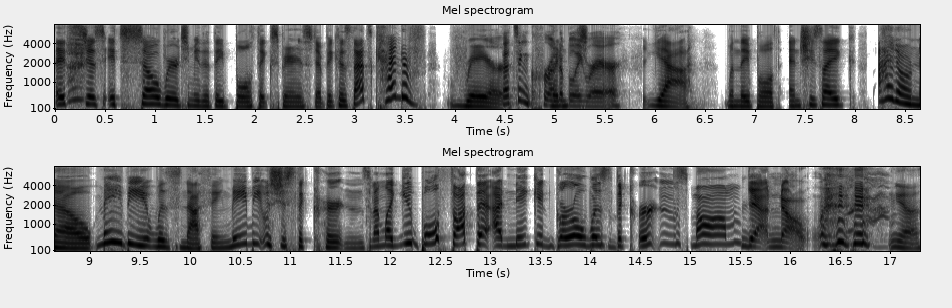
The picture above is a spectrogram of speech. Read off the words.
It's just it's so weird to me that they both experienced it because that's kind of rare. That's incredibly When- rare. yeah, when they both and she's like, I don't know, maybe it was nothing. Maybe it was just the curtains. And I'm like, you both thought that a naked girl was the curtains, mom? Yeah, no. Yeah,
